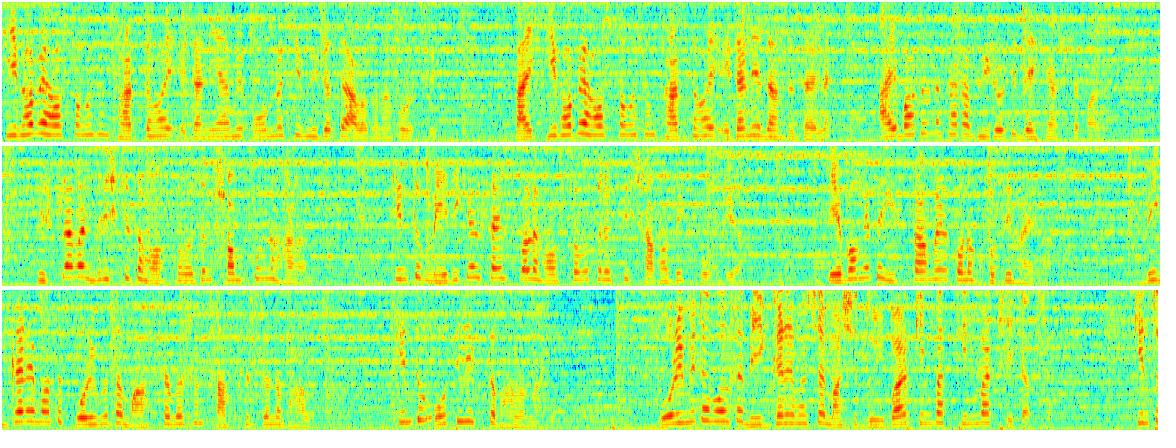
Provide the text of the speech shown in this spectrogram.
কীভাবে হস্তমৈথুন ছাড়তে হয় এটা নিয়ে আমি অন্য একটি ভিডিওতে আলোচনা করেছি। তাই কীভাবে হস্তমৈথুন ছাড়তে হয় এটা নিয়ে জানতে চাইলে আই বাটনে থাকা ভিডিওটি দেখে আসতে পারেন। ইসলামের দৃষ্টিতে হস্তমৈথুন সম্পূর্ণ হারাম। কিন্তু মেডিকেল সায়েন্স বলে হস্তমৈথুন একটি স্বাভাবিক প্রক্রিয়া। এবং এতে স্পামের কোনো ক্ষতি হয় না। বিজ্ঞানের মতো পরিমিত মাস্টারবেশন স্বাস্থ্যের জন্য ভালো, কিন্তু অতিরিক্ত ভালো নয়। পরিমিত বলতে বিজ্ঞানের ভাষায় মাসে দুইবার কিংবা তিনবার ঠিক আছে, কিন্তু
